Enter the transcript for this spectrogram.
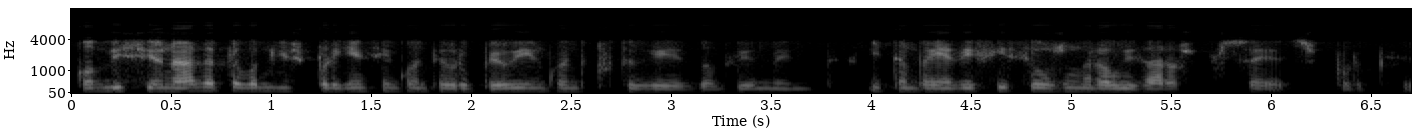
condicionada pela minha experiência enquanto europeu e enquanto português, obviamente. E também é difícil generalizar os processos, porque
